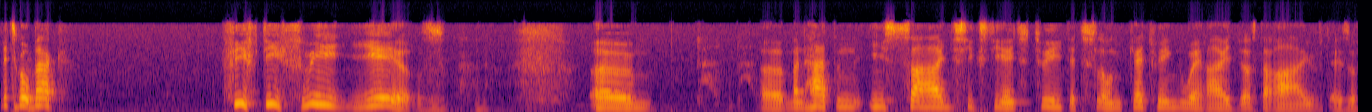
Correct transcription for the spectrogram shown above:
Let's go back 53 years. um, uh, Manhattan East Side, 68th Street at Sloan Kettering, where I just arrived as a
